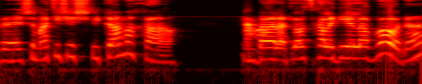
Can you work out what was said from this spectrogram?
ושמעתי שיש שביתה מחר. ענבל, את לא צריכה להגיע לעבוד, אה?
